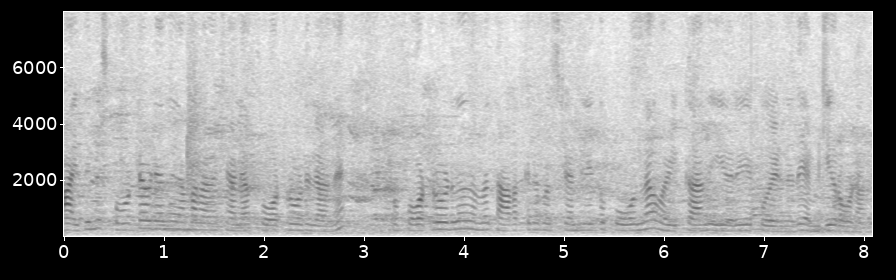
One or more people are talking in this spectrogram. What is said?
ആ ഇതിന്റെ സ്പോട്ട് എവിടെയെന്ന് ഞാൻ പറയാന്ന് വെച്ചാൽ ഫോർട്ട് റോഡിലാണ് അപ്പോൾ ഫോർട്ട് റോഡിൽ നിന്ന് നമ്മൾ താവക്കര ബസ് സ്റ്റാൻഡിലേക്ക് പോകുന്ന വഴിക്കാണ് ഈ ഒരു പോയിരുന്നത് എം ജി റോഡാണ്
